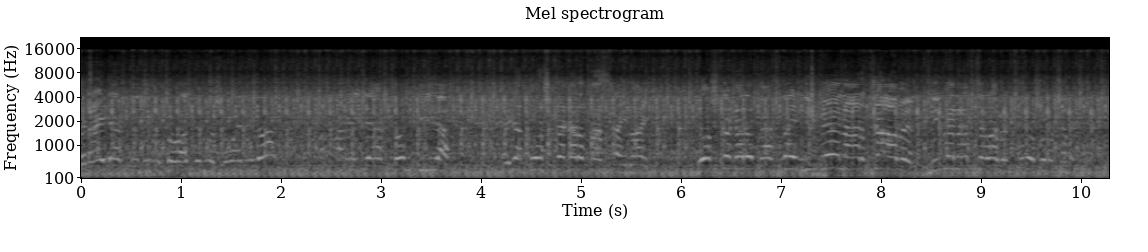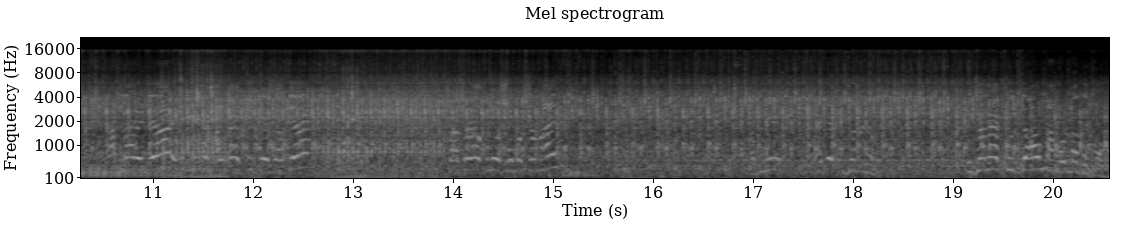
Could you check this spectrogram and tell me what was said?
ব্যাটারিটা একটু দুর্বল হওয়ার জন্য সময় নিল। আপনার এইটা একদম ক্লিয়ার এটা দশ টাকারও কাজ নাই ভাই। দশ টাকারও কাজ নাই, নিবেন আর চালাবেন, নিবেন আর চালাবেন, কোনো সমস্যা নেই। আপনার এটা ইঞ্জিনটা হালকা তাছাড়া কোনো সমস্যা নাই। আপনি এটা পিছনে যান। পিছনে একটু যাও নাঙ্গলটা দেখাও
